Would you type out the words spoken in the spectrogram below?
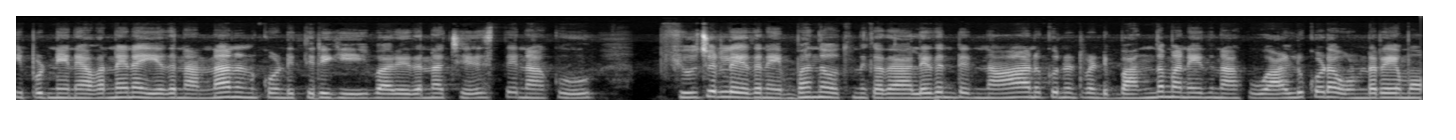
ఇప్పుడు నేను ఎవరినైనా ఏదైనా అన్నాను అనుకోండి తిరిగి వారు ఏదైనా చేస్తే నాకు ఫ్యూచర్లో ఏదైనా ఇబ్బంది అవుతుంది కదా? లేదంటే నా అనుకున్నటువంటి బంధం అనేది నాకు వాళ్ళు కూడా ఉండరేమో?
